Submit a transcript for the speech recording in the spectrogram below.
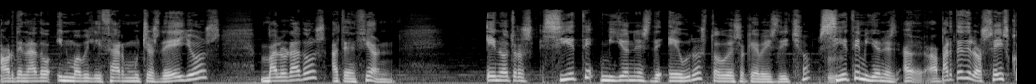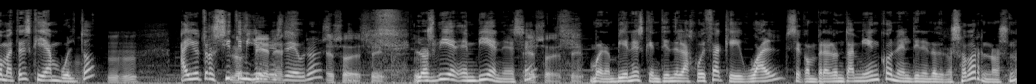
Ha ordenado inmovilizar muchos de ellos, valorados, atención, en otros 7 millones de euros, todo eso que habéis dicho. 7 millones, aparte de los 6,3 que ya han vuelto. Hay otros 7 millones de euros. Eso es, sí. Los bien, en bienes, ¿eh? Eso es, sí. Bueno, en bienes que entiende la jueza que igual se compraron también con el dinero de los sobornos, ¿no?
